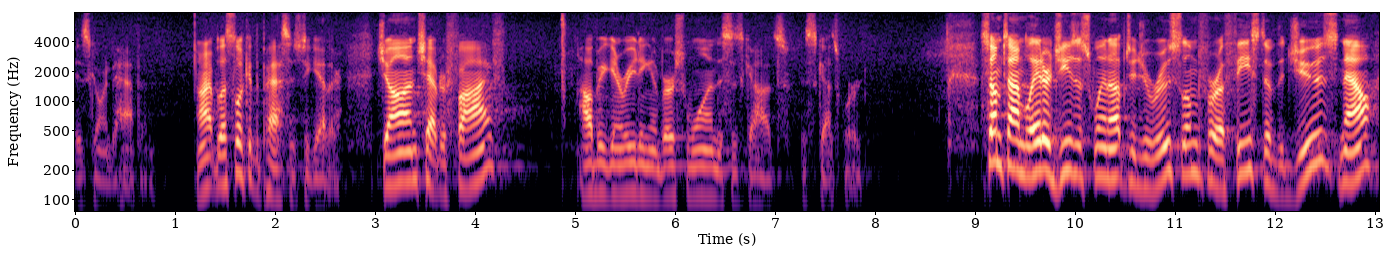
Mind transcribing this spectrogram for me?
is going to happen. All right, let's look at the passage together. John chapter 5. I'll begin reading in verse 1. This is God's, this is God's word. Sometime later, Jesus went up to Jerusalem for a feast of the Jews. Now,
